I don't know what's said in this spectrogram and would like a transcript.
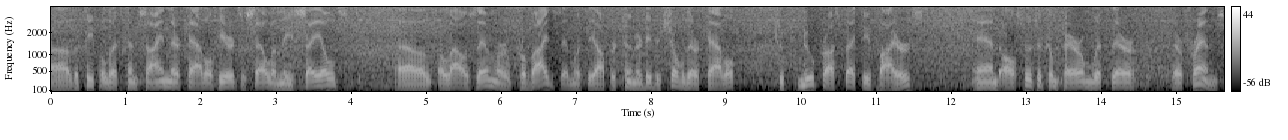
uh, the people that consign their cattle here to sell in these sales uh, allows them or provides them with the opportunity to show their cattle to new prospective buyers and also to compare them with their, their friends.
